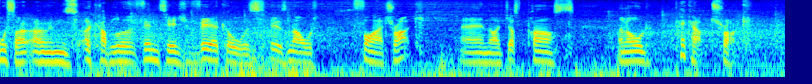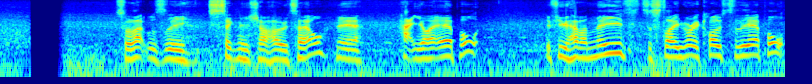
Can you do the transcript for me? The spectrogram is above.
also owns a couple of vintage vehicles. Here's an old fire truck, and I just passed an old pickup truck. So that was the Signature Hotel near Hat Yai Airport. If you have a need to stay very close to the airport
